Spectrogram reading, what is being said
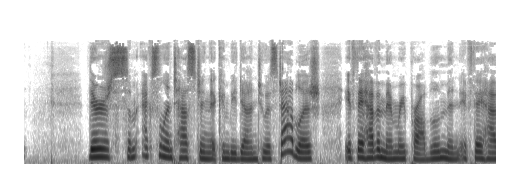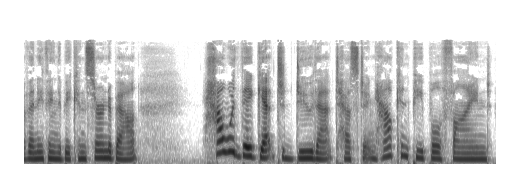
There's some excellent testing that can be done to establish if they have a memory problem and if they have anything to be concerned about. How would they get to do that testing? How can people find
